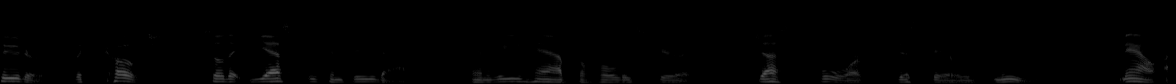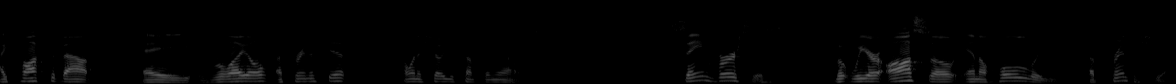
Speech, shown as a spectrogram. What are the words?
tutor, the coach, so that, yes, we can do that. And we have the Holy Spirit just for this very need. Now, I talked about a royal apprenticeship. I want to show you something else. Same verses, but we are also in a holy apprenticeship.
